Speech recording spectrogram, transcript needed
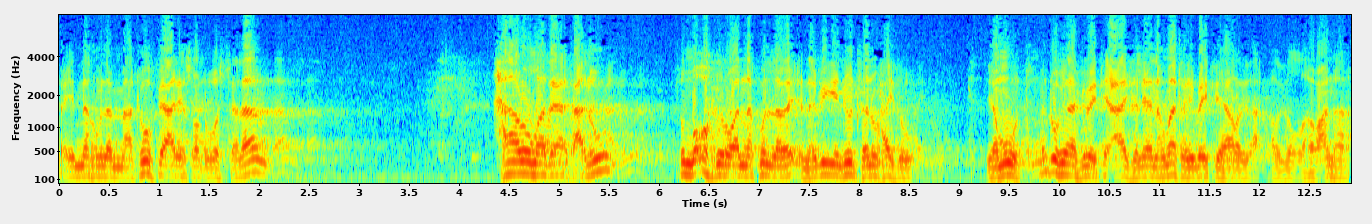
فإنهم لما توفي عليه الصلاة والسلام حاروا ماذا يفعلون ثم أخبروا أن كل نبي يدفن حيث يموت. فدفن في بيت عائشة لأنه مات في بيتها رضي الله عنها.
